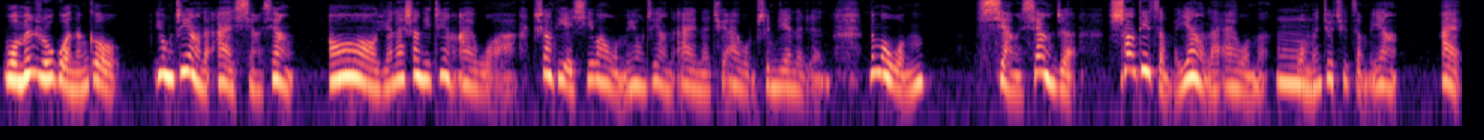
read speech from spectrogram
我们如果能够用这样的爱想象，哦，原来上帝这样爱我啊！上帝也希望我们用这样的爱呢去爱我们身边的人。那么我们想象着上帝怎么样来爱我们，我们就去怎么样爱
